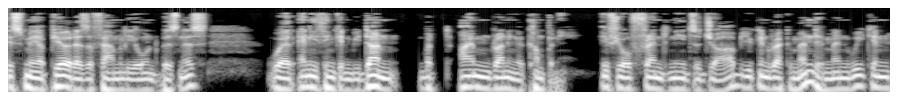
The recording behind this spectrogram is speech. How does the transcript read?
this may appear as a family owned business where anything can be done but I am running a company if your friend needs a job, you can recommend him and we can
